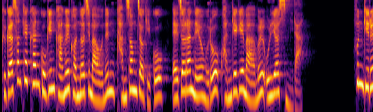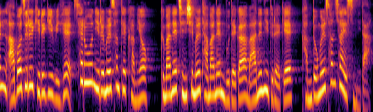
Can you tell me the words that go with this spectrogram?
그가 선택한 곡인 강을 건너지 마오는 감성적이고 애절한 내용으로 관객의 마음을 울렸습니다. 훈길은 아버지를 기르기 위해 새로운 이름을 선택하며 그만의 진심을 담아낸 무대가 많은 이들에게 감동을 선사했습니다.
